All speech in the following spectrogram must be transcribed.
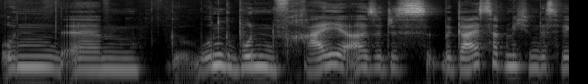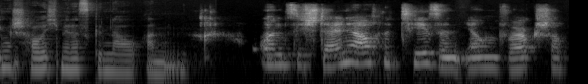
un, ähm, ungebunden frei. Also das begeistert mich und deswegen schaue ich mir das genau an. Und Sie stellen ja auch eine These in Ihrem Workshop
